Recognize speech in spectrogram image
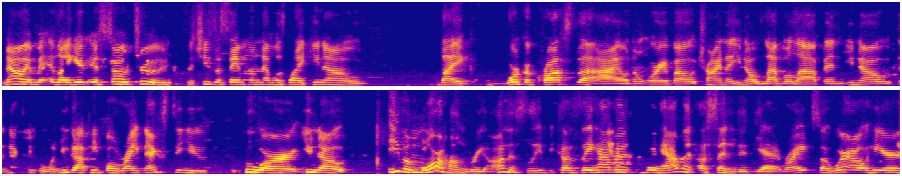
No it, like it, it's so true. She's the same one that was like you know like work across the aisle. Don't worry about trying to you know level up and you know the next people when you got people right next to you who are, you know, even more hungry, honestly, because they haven't they haven't ascended yet, right? So we're out here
